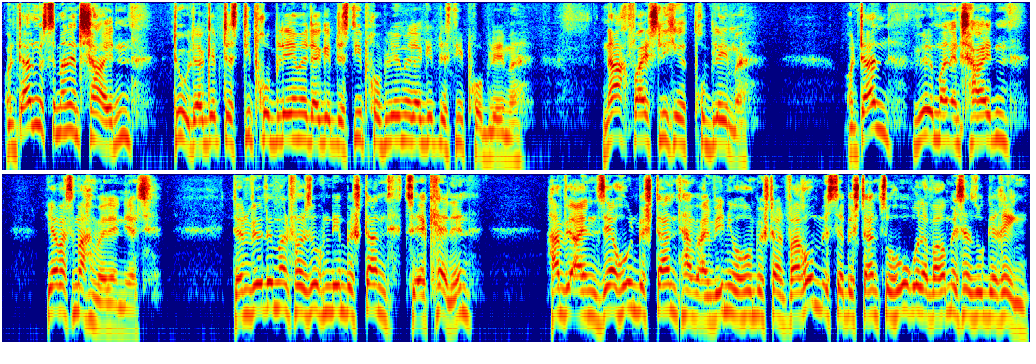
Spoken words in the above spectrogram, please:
Und dann müsste man entscheiden, Du, da gibt es die Probleme, da gibt es die Probleme, da gibt es die Probleme. Nachweisliche Probleme. Und dann würde man entscheiden, ja, was machen wir denn jetzt? Dann würde man versuchen, den Bestand zu erkennen. Haben wir einen sehr hohen Bestand, haben wir einen weniger hohen Bestand? Warum ist der Bestand so hoch oder warum ist er so gering?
